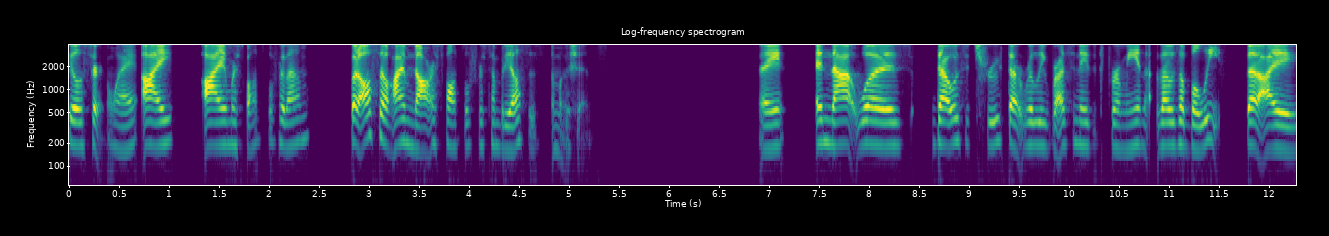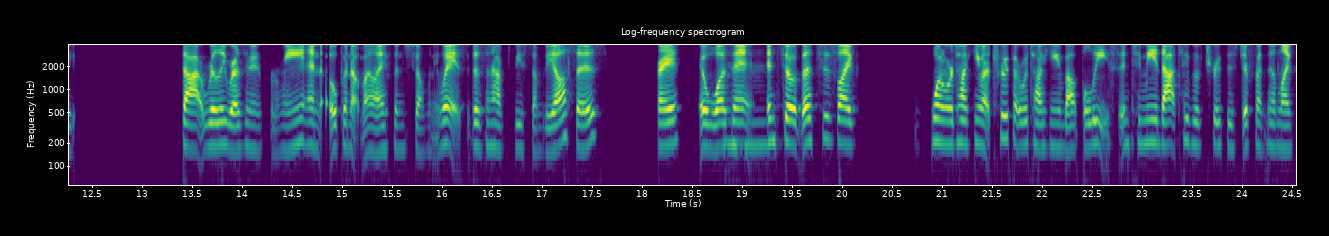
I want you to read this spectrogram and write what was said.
feel a certain way. I I am responsible for them, but also I'm not responsible for somebody else's emotions. Right? And that was that was a truth that really resonated for me and that, that was a belief that I that really resonated for me and opened up my life in so many ways. It doesn't have to be somebody else's, right? It wasn't. Mm-hmm. And so that's just like when we're talking about truth, are we talking about beliefs? And to me, that type of truth is different than like,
